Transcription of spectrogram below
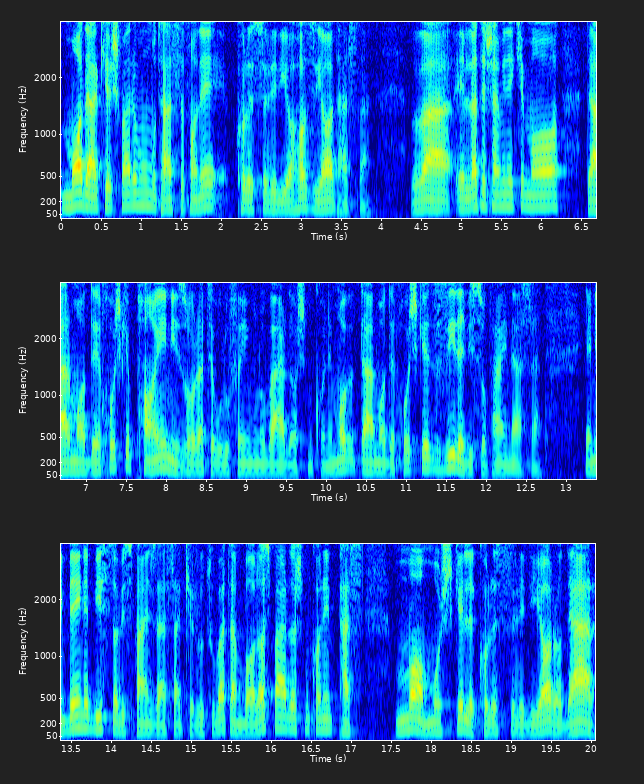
ما در کشورمون متاسفانه کلستریدیا ها زیاد هستند و علتش هم اینه که ما در ماده خشک پایینی ذرت علوفه ایمون رو برداشت می‌کنیم ما در ماده خشک زیر 25 درصد. یعنی بین 20 تا 25 درصد که رطوبت هم بالاست برداشت می‌کنیم. پس ما مشکل کلستریدیا رو در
